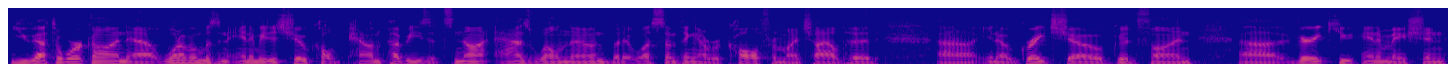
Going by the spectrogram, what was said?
you got to work on. Uh, one of them was an animated show called Pound Puppies. It's not as well known, but it was something I recall from my childhood. Uh, you know, great show, good fun, uh, very cute animation.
